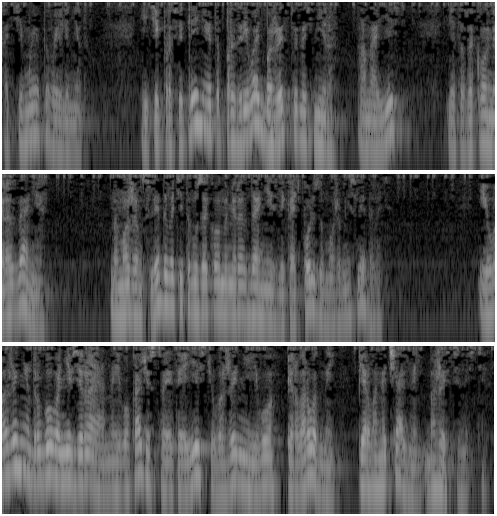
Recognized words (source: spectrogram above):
хотим мы этого или нет. идти к просветлению – это прозревать божественность мира. Она есть, и это закон мироздания. Мы можем следовать этому закону мироздания, извлекать пользу, можем не следовать. И уважение другого, невзирая на его качество, это и есть уважение его первородной, первоначальной божественности –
